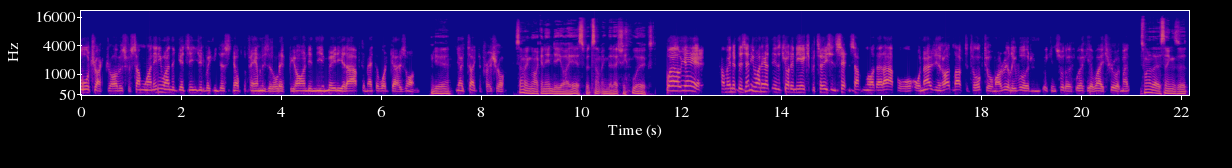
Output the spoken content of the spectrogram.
for truck drivers, for someone, anyone that gets injured, we can just help the families that are left behind in the immediate aftermath of what goes on. Yeah. You know, take the pressure off. Something like an NDIS, but something that actually works. Well, yeah. I mean, if there's anyone out there that's got any expertise in setting something like that up or, or knows it, I'd love to talk to them. I really would, and we can sort of work our way through it, mate. It's one of those things that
